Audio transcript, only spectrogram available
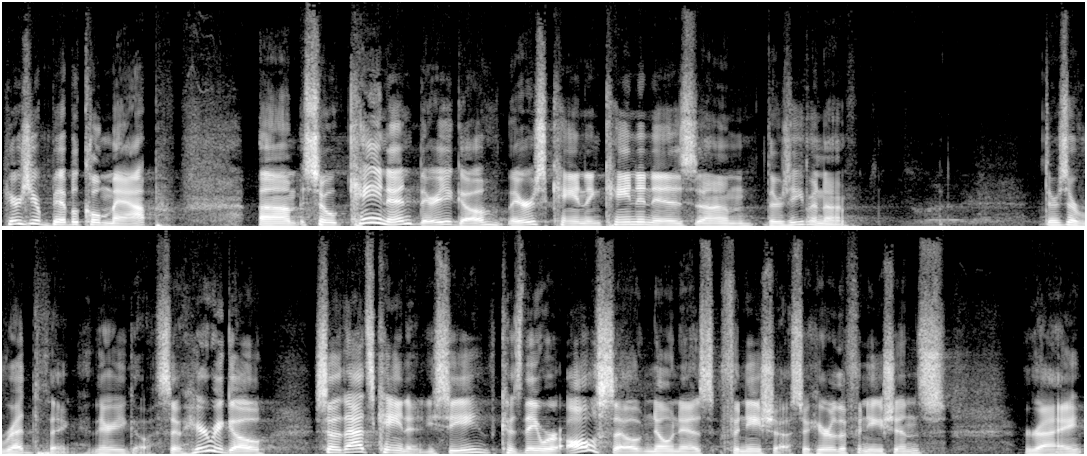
here's your biblical map. Um, so Canaan, there you go. There's Canaan. Canaan is um, there's even a there's a red thing. There you go. So here we go. So that's Canaan. You see, because they were also known as Phoenicia. So here are the Phoenicians, right?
